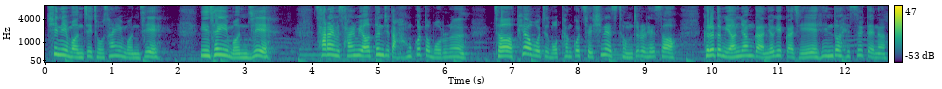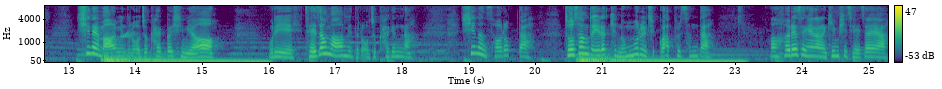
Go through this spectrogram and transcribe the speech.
신이 뭔지 조상이 뭔지 인생이 뭔지 사람이 삶이 어떤지도 아무것도 모르는 저 피워보지 못한 꽃을 신에서 점주를 해서 그래도 몇 년간 여기까지 인도했을 때는 신의 마음이들 오죽할 것이며 우리 제자 마음이들 오죽하겠나? 신은 서럽다. 조상도 이렇게 눈물을 짓고 앞을 선다. 어, 어레생에 나는 김씨 제자야.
